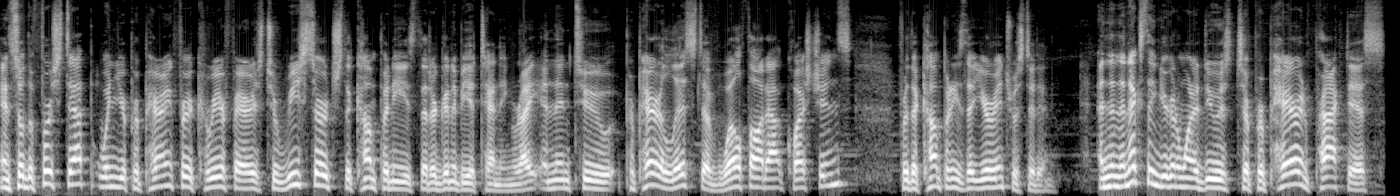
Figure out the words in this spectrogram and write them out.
And so the first step when you're preparing for a career fair is to research the companies that are going to be attending, right? And then to prepare a list of well thought out questions for the companies that you're interested in. And then the next thing you're going to want to do is to prepare and practice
